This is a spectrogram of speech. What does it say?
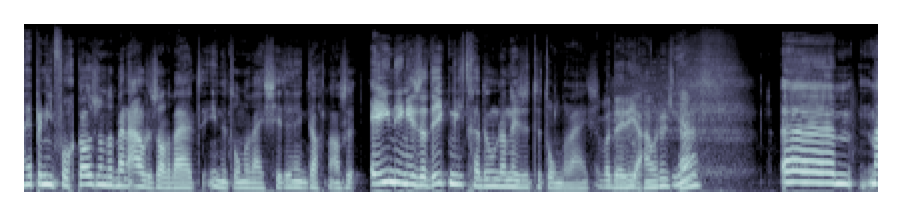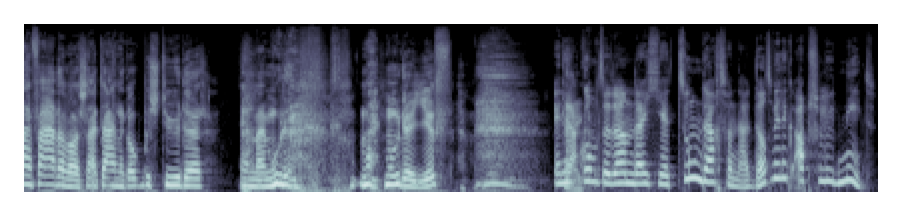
heb er niet voor gekozen omdat mijn ouders allebei uit- in het onderwijs zitten. En ik dacht, nou, als er één ding is dat ik niet ga doen, dan is het het onderwijs. Wat deden je ouders Ja? daar? Ehm, mijn vader was uiteindelijk ook bestuurder. En mijn moeder, mijn moeder juf. En hoe Kijk. komt het dan dat je toen dacht van, nou, dat wil ik absoluut niet?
